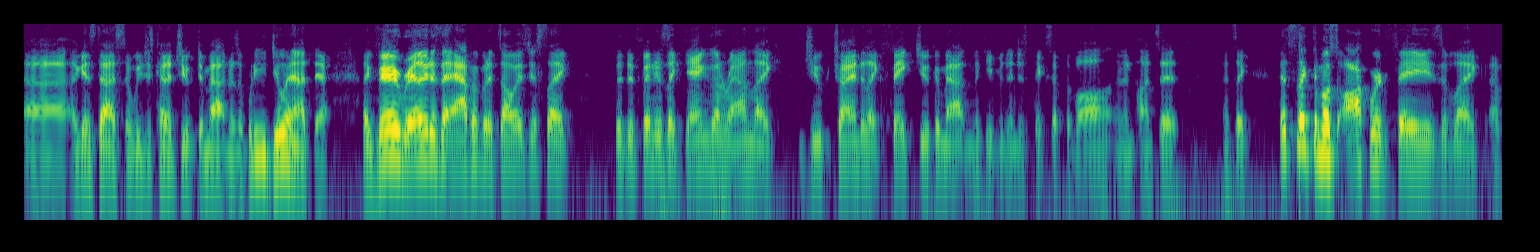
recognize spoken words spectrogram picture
uh, against us, and we just kind of juked him out. And I was like, "What are you doing out there?" Like, very rarely does that happen, but it's always just like the defender's like dangling around, like juke, trying to like fake juke him out, and the keeper then just picks up the ball and then punts it. And it's like that's like the most awkward phase of like of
